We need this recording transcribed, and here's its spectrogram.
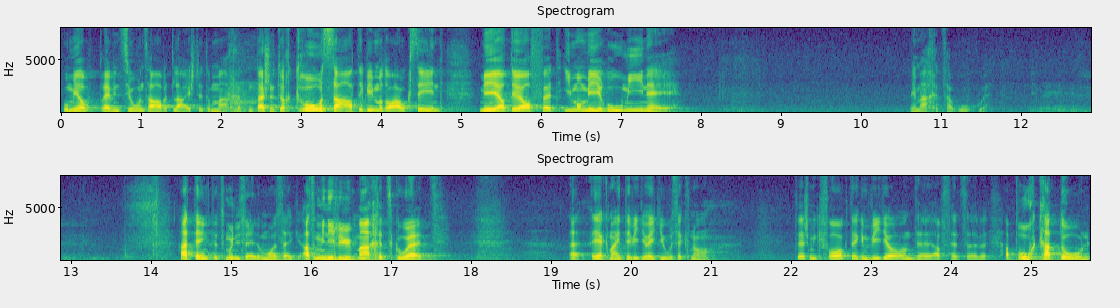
wo wir Präventionsarbeit leisten und machen. Und das ist natürlich großartig, wie wir da auch sehen. Wir dürfen immer mehr Raum einnehmen. Wir machen es auch gut. Ich denkt, jetzt muss ich selber mal sagen. Also meine Leute machen es gut. Äh, ich habe gemeint, das Video habe ich rausgenommen. Du hast mich gefragt wegen dem Video, und, äh, aber, äh, braucht keinen Ton.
